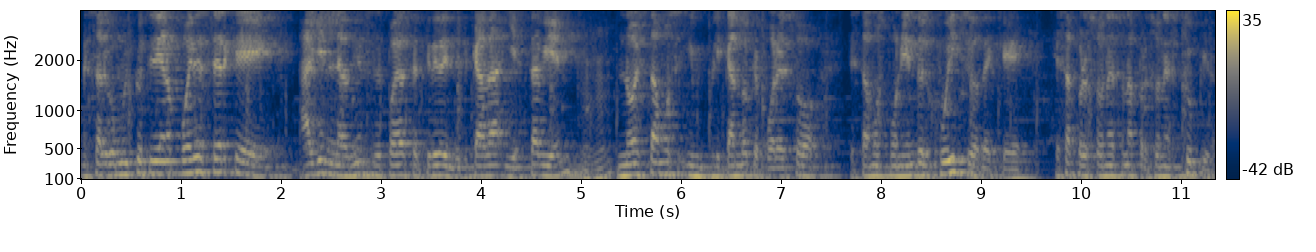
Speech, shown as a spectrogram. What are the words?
es algo muy cotidiano. Puede ser que alguien en la audiencia se pueda sentir identificada y está bien. No estamos implicando que por eso estamos poniendo el juicio de que esa persona es una persona estúpida.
